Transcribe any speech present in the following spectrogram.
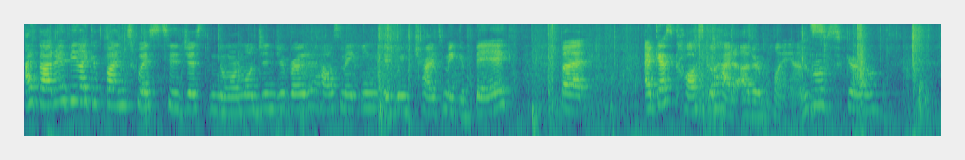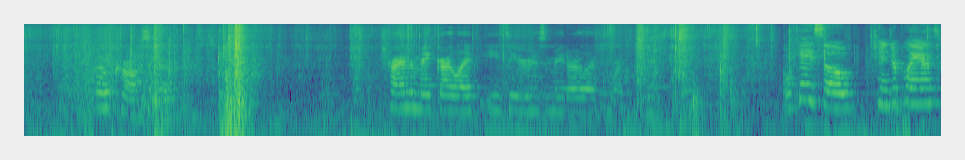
I thought it'd be like a fun twist to just normal gingerbread house making if we tried to make it big, but I guess Costco had other plans. Costco. Oh, Costco. Trying to make our life easier has made our life more difficult. Okay, so change of plans.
